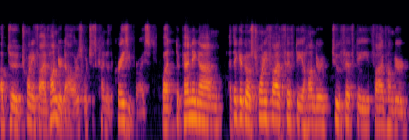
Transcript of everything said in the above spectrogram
up to $2,500, which is kind of the crazy price. But depending on, I think it goes 25, 50, 100, 250, 500,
